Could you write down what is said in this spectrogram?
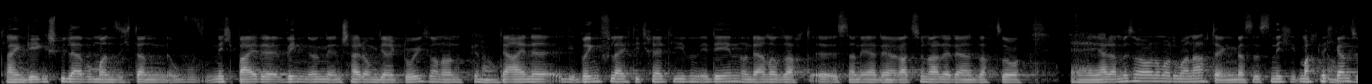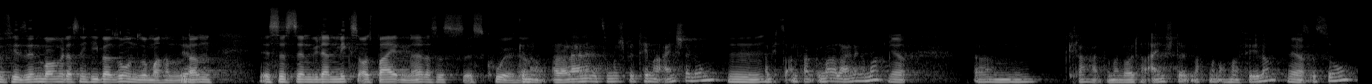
kleinen Gegenspieler, wo man sich dann nicht beide winken irgendeine Entscheidung direkt durch, sondern genau. der eine bringt vielleicht die kreativen Ideen und der andere sagt, äh, ist dann eher der Rationale, der dann sagt so, äh, ja, da müssen wir auch nochmal drüber nachdenken. Das ist nicht, macht nicht Genau. ganz so viel Sinn, wollen wir das nicht lieber so und so machen? Und Ja. dann ist es dann wieder ein Mix aus beiden. Ne? Das ist, ist cool. Ja. Genau. Also alleine zum Beispiel Thema Einstellung Mhm. habe ich zu Anfang immer alleine gemacht. Ja. Ähm, klar, wenn man Leute einstellt, macht man auch mal Fehler. Ja. Das ist so.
